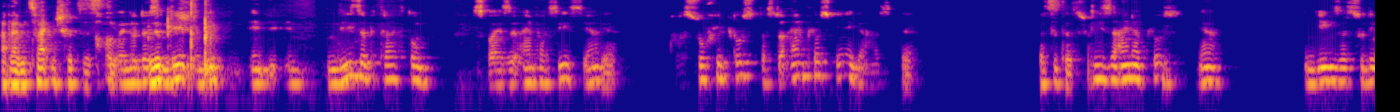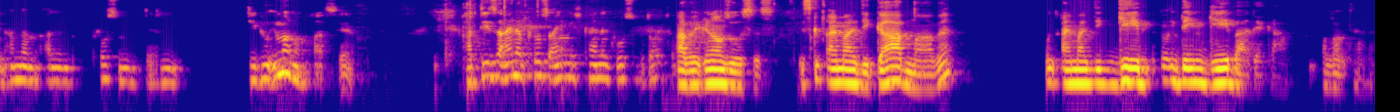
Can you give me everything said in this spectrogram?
aber im zweiten Schritt ist es Aber wenn du das in, in, in, in dieser Betrachtungsweise einfach siehst, ja, Ja. Hast so viel Plus, dass du ein Plus weniger hast. Was ist das schon? Diese einer Plus, ja. Im Gegensatz zu den anderen allen Plussen, die, die du immer noch hast. Ja. Hat dieser eine Plus eigentlich keine große Bedeutung? Aber genau so ist es. Es gibt einmal die Gabenhabe und einmal die Geb und den Geber der Gaben. Allah Ta'ala.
